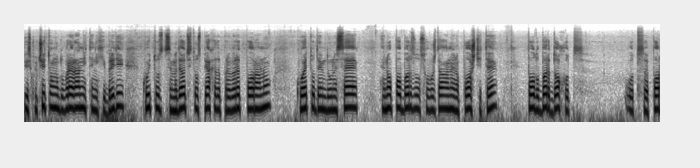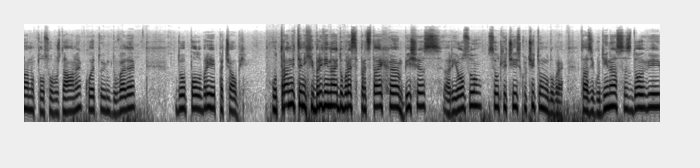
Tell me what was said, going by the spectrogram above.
изключително добре ранните ни хибриди, които земеделците успяха да преверят по-рано, което да им донесе едно по-бързо освобождаване на площите, по-добър доход от по-раното освобождаване, което им доведе до по-добри печалби. От ранните ни хибриди най-добре се представиха Бишас, Ариозо, се отличи изключително добре тази година с добиви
